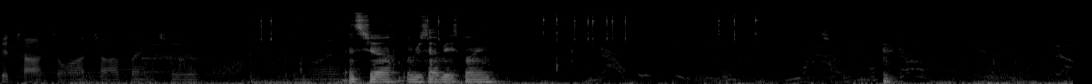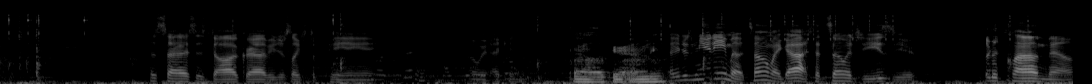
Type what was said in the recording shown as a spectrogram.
Good talks a lot top lane too. It's annoying. That's chill. I'm just happy he's playing. This Sylas is his dog crap. He just likes to pee. Oh wait, I can. They're all up here owning. I can just mute emotes. Oh my gosh, that's so much easier. What a clown now.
